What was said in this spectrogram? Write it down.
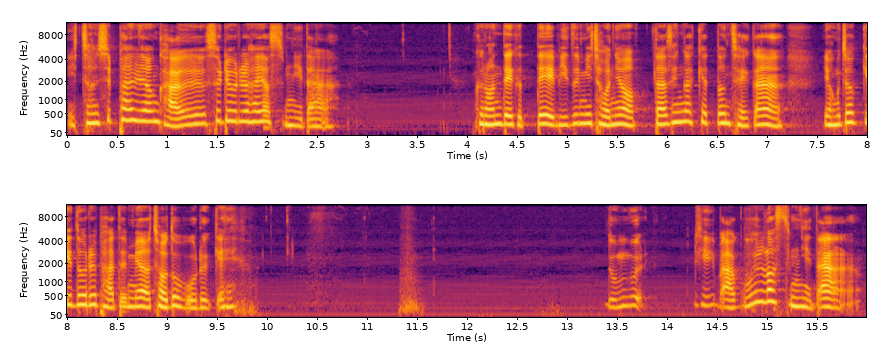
2018년 가을 수료를 하였습니다. 그런데 그때 믿음이 전혀 없다 생각했던 제가 영적 기도를 받으며 저도 모르게 눈물이 마구 흘렀습니다.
